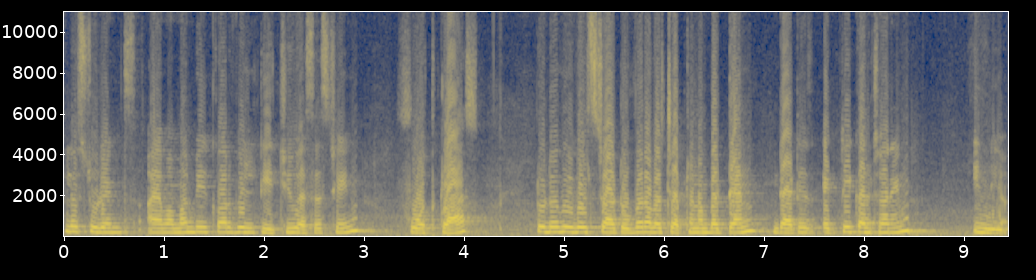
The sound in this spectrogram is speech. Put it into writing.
Hello students, I am Aman Birkar will teach you SST in 4th class. Today we will start over our chapter number 10 that is agriculture in India.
